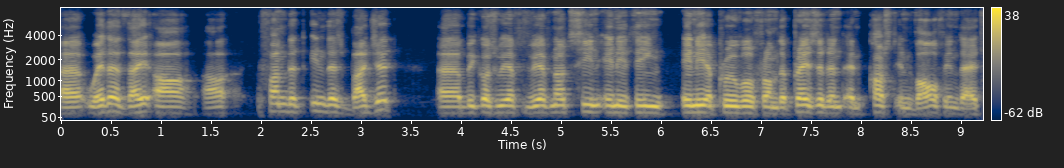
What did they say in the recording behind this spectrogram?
uh, whether they are, are, funded in this budget, uh, because we have we have not seen anything, any approval from the president and cost involved in that.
